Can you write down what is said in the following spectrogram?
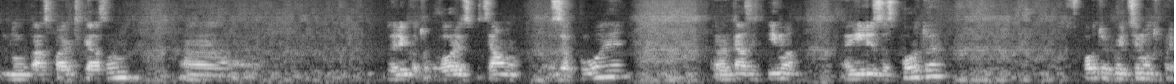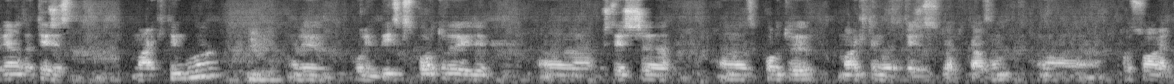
но аз пак ти казвам, дали като говоря специално за плуване, казах, има или за спортове, спортове, които имат определената тежест маркетингова, нали, олимпийски спортове или ако щеш спортове, маркетинговата тежест, която казвам, а, прославят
